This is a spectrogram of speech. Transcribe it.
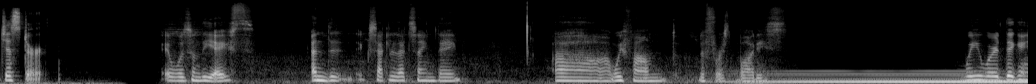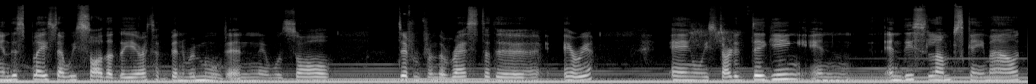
just dirt. It was on the eighth, and the, exactly that same day, uh, we found the first bodies. We were digging in this place that we saw that the earth had been removed and it was all different from the rest of the area. And we started digging, and, and these lumps came out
